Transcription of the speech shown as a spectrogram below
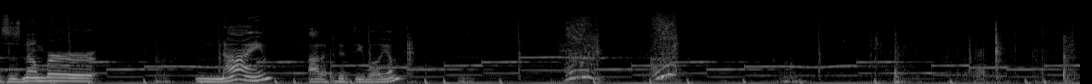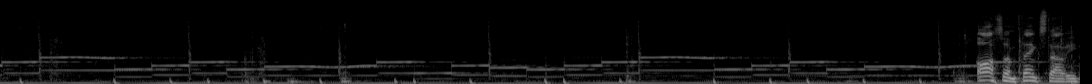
This is number nine out of 50, William. Awesome. Thanks, Davi.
